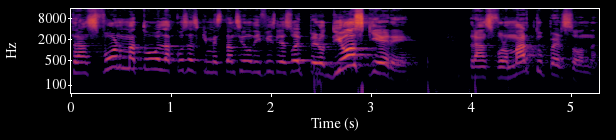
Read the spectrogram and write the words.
transforma todas las cosas que me están siendo difíciles hoy, pero Dios quiere transformar tu persona.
